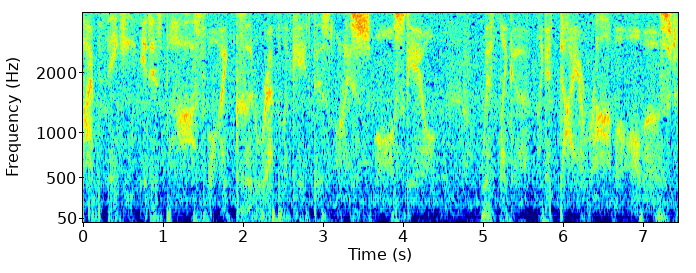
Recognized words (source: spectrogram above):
I'm thinking it is possible I could replicate this on a small scale with like a like a diorama almost.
